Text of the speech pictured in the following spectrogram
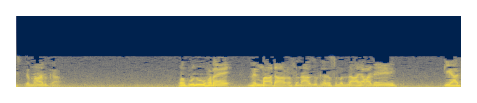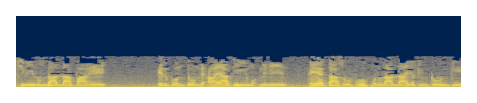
استعمال کا وفلو خرے نما داغ سنا رسم اللہ علیہ کیا چوی نمدا اللہ پاگے ان کو تم آیات ہی مؤمنین کہ تاسو پہ حکم اللہ یقین کو ان کی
